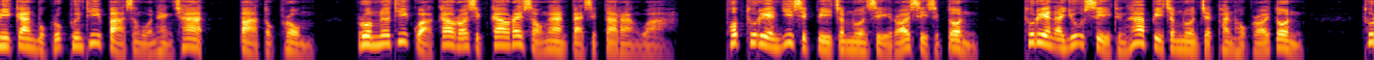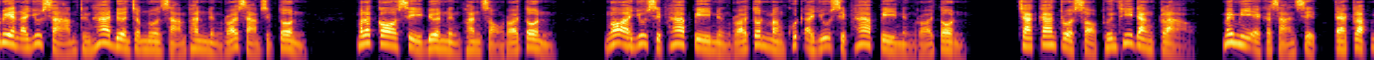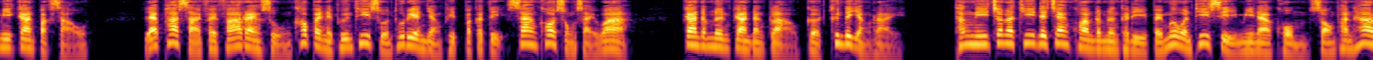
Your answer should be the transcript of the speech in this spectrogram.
มีการบุกรุกพื้นที่ป่าสงวนแห่งชาติ ป่าตกพรม รวมเนื้อที่กว่า 919 ไร่2งาน 80 ตารางวา พบทุเรียน 20 ปีจำนวน 440 ต้น ทุเรียนอายุ 4-5 ปีจำนวน 7,600 ต้น ทุเรียนอายุ 3-5 เดือนจำนวน 3,130 ต้น มะละกอ 4 เดือน 1,200 ต้น งาะอายุ 15 ปี 100 ต้น มังคุดอายุ 15 ปี 100 ต้น จากการตรวจสอบพื้นที่ดังกล่าว ไม่มีเอกสารสิทธิ์ แต่กลับมีการปักเสา และพาดสายไฟฟ้าแรงสูงเข้าไปในพื้นที่สวนทุเรียนอย่างผิดปกติสร้างข้อสงสัยว่า การดำเนินการดังกล่าวเกิดขึ้นได้อย่างไร ทั้งนี้เจ้าหน้าที่ได้แจ้งความดำเนินคดีไปเมื่อวันที่ 4 มีนาคม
